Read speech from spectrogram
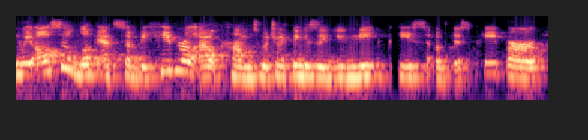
We also look at some behavioral outcomes, which I think is a unique piece of this paper.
